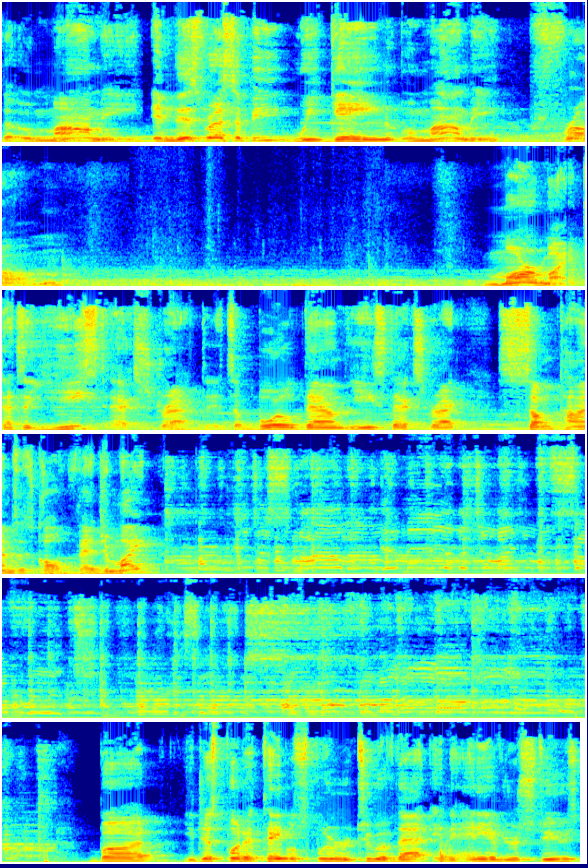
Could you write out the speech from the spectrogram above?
the umami. In this recipe, we gain umami from Marmite. That's a yeast extract. It's a boiled down yeast extract. Sometimes it's called Vegemite. But you just put a tablespoon or two of that in any of your stews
